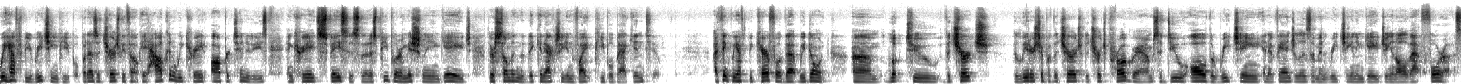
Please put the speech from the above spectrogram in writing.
we have to be reaching people. But as a church, we thought, okay, how can we create opportunities and create spaces so that as people are missionally engaged, there's something that they can actually invite people back into? I think we have to be careful that we don't um, look to the church, the leadership of the church, or the church programs to do all the reaching and evangelism and reaching and engaging and all that for us.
